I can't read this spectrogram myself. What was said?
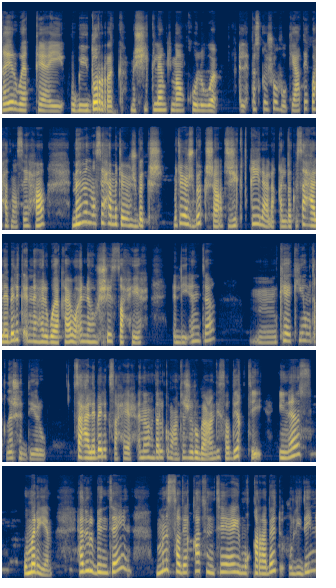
غير واقعي ويضرك ماشي كلام كما نقولوا parce que شوفوا كي يعطيك واحد نصيحة مهما النصيحة ما تعجبكش ما تعجبكش تجيك ثقيلة على قلبك بصح على بالك إنها الواقع وإنه الشيء الصحيح اللي أنت كاكي وما تقدرش تديره. بصح على بالك صحيح أنا نهضر لكم عن تجربة. عندي صديقتي إيناس ومريم. هذو البنتين من الصديقات نتاعي المقربات واللي دايما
